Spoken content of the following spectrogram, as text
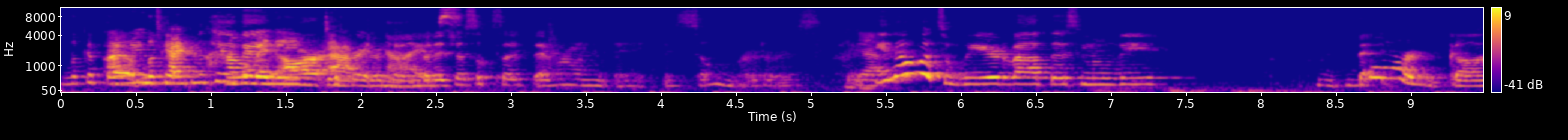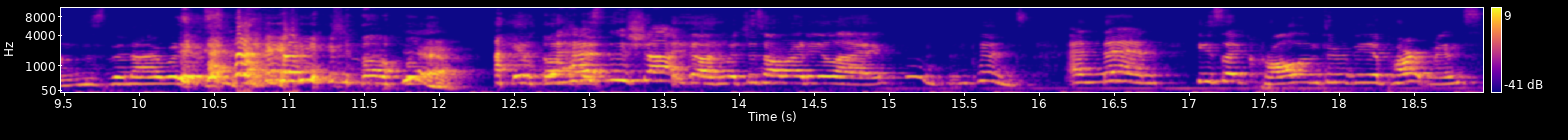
Look at that. I mean, look at technically how they many are different after him, knives. but it just looks like everyone is so murderous. yeah. You know what's weird about this movie? Be- More guns than I would expect. I know. Yeah. I love It has the shotgun, which is already like hmm, intense, and then he's like crawling through the apartments,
